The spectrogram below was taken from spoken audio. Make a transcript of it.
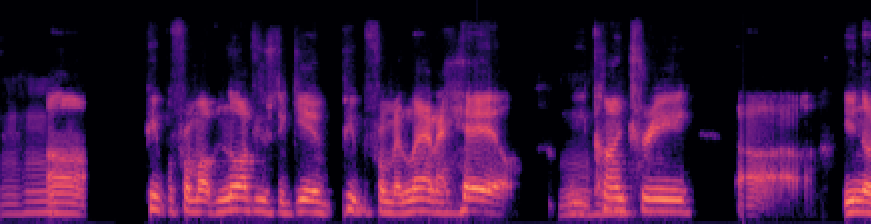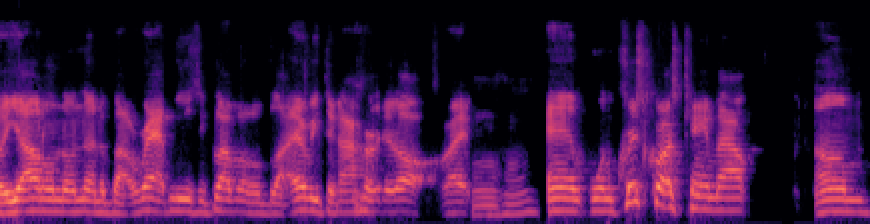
Mm-hmm. Uh, people from up north used to give people from Atlanta hell. Mm-hmm. country, uh, you know, y'all don't know nothing about rap music, blah blah blah blah. Everything I heard it all, right? mm-hmm. And when Kris Kross came out, um,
